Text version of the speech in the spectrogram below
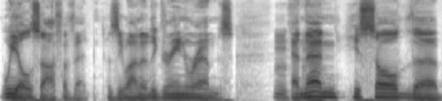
wheels off of it because he wanted the green rims, and then he sold the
